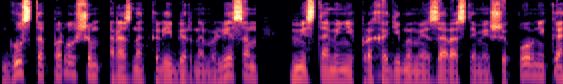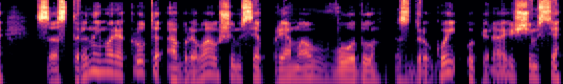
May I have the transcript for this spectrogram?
густо поросшим разнокалиберным лесом, местами непроходимыми зарослями шиповника, со стороны моря круто обрывавшимся прямо в воду, с другой упирающимся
